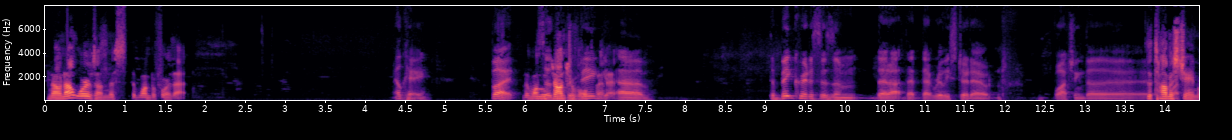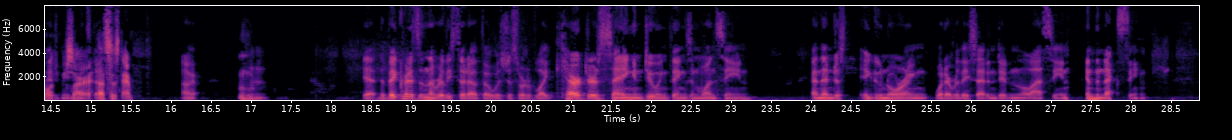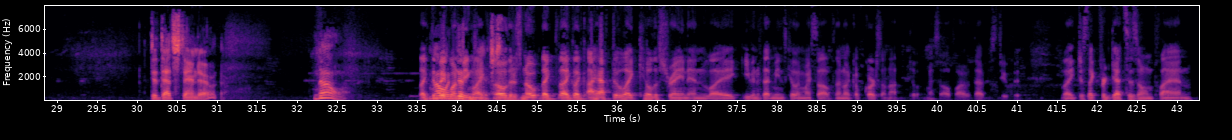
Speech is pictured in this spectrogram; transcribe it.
No, not Warzone. This the one before that. Okay, but The one with John the, Travolta big, in it. uh, the big criticism that I, that that really stood out watching the The Thomas Jane the one. Sorry, that's his name. Okay. Yeah, the big criticism that really stood out though was just sort of like characters saying and doing things in one scene, and then just ignoring whatever they said and did in the last scene in the next scene. Did that stand out? No, Like the No, big one being like, just- "Oh, there's no like like like I have to like kill the strain and like even if that means killing myself." Then like, "Of course I'm not killing myself. Why would that be stupid?" Like just like forgets his own plan.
